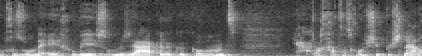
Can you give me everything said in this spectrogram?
mijn gezonde egoïst of mijn zakelijke kant, ja, dan gaat dat gewoon super snel.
